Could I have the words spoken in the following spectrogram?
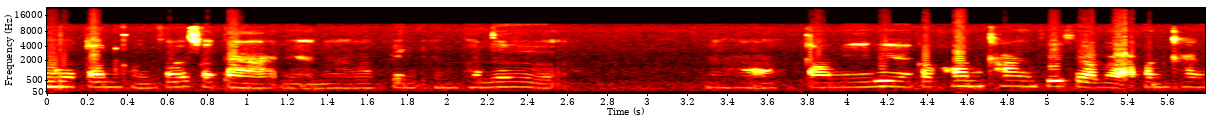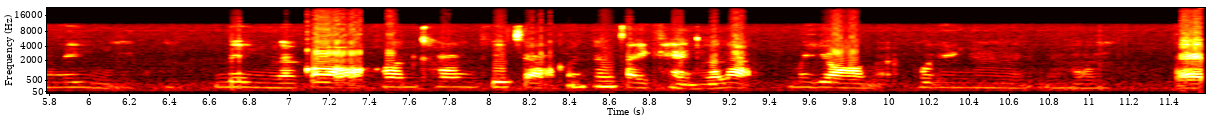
ตัวตนของเจ้าชะตาเนี่ยนะคะเป็น emperor นะคะ ตอนนี้เนี่ยก็ค่อนข้างที่จะแบบค่อนข้างนิ่งนิ่งแล้วก็ค่อนข้างที่จะค่อนข้างใจแข็งแล้วแหละไม่ยอมอะพูดง่ายๆนะคะ แต่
